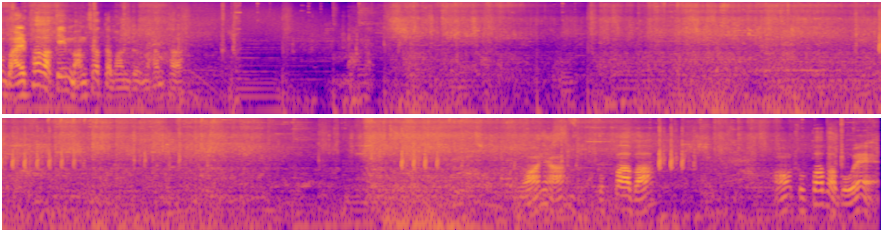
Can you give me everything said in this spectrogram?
이건 말파가 게임 망쳤다 방금. 한타. 뭐하냐? 족봐봐. 어 족봐봐 뭐해?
